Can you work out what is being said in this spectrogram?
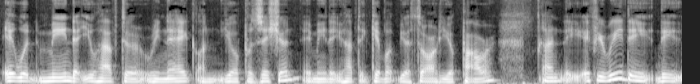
It would mean that you have to renege on your position. It means that you have to give up your authority, your power. And if you read the, the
